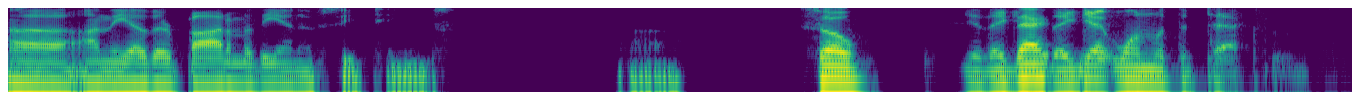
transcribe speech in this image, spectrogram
uh, on the other bottom of the NFC teams. Uh, so Yeah, they That- they get one with the Texans.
